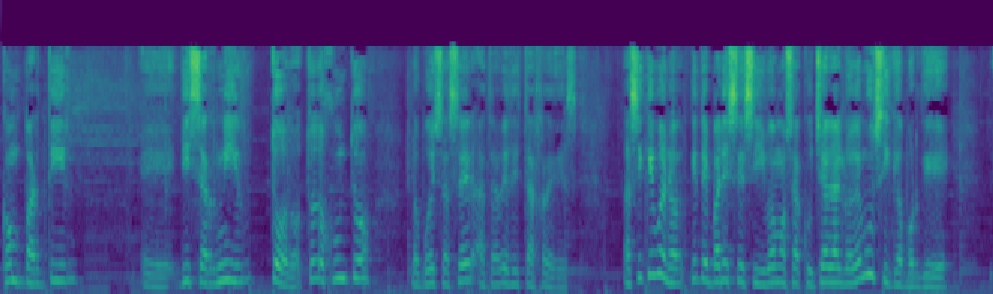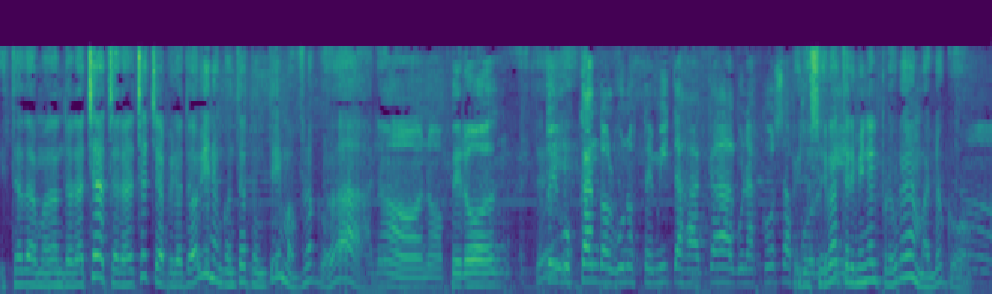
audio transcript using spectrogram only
compartir, eh, discernir, todo, todo junto lo podés hacer a través de estas redes. Así que bueno, ¿qué te parece si vamos a escuchar algo de música? Porque está dando la chacha, la chacha, pero todavía no encontraste un tema, flaco, dale. No, no, pero estoy buscando algunos temitas acá, algunas cosas. Pero se va a terminar el programa, loco. No,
